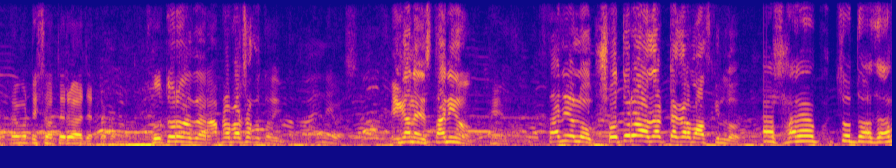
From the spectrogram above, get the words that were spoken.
মোটামুটি সতেরো হাজার টাকা সতেরো হাজার। আপনার বাসা কোথায়? এখানে স্থানীয়? হ্যাঁ। স্থানীয় লোক সতেরো হাজার টাকার মাছ কিনলো। সাড়ে চোদ্দ হাজার।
